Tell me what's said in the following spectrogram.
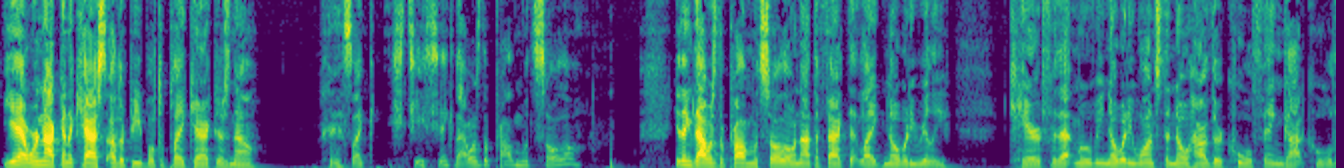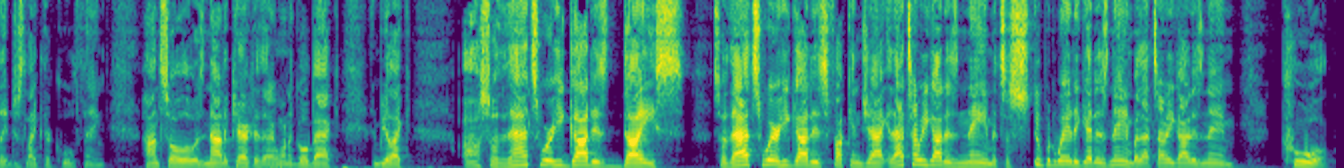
yeah, we're not going to cast other people to play characters now. It's like, do you think that was the problem with Solo? you think that was the problem with Solo, and not the fact that like nobody really cared for that movie. Nobody wants to know how their cool thing got cool. They just like their cool thing. Han Solo is not a character that I want to go back and be like, oh, so that's where he got his dice. So that's where he got his fucking jacket. That's how he got his name. It's a stupid way to get his name, but that's how he got his name. Cool.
